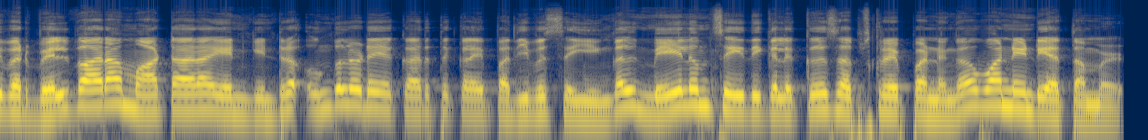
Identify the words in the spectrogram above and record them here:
இவர் வெல்வாரா மாட்டாரா என்கின்ற உங்களுடைய கருத்துக்களை பதிவு செய்யுங்கள். மேலும் செய்திகளுக்கு சப்ஸ்கிரைப் பண்ணுங்க. One India Tamil.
